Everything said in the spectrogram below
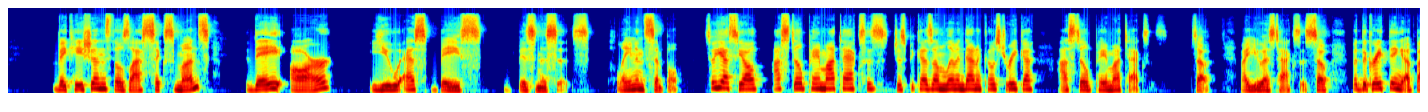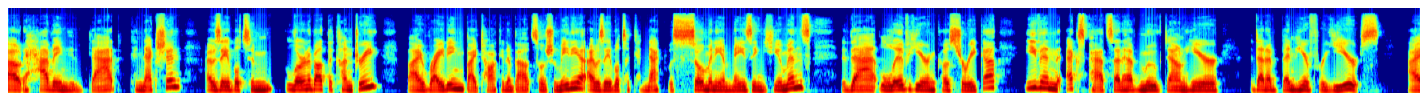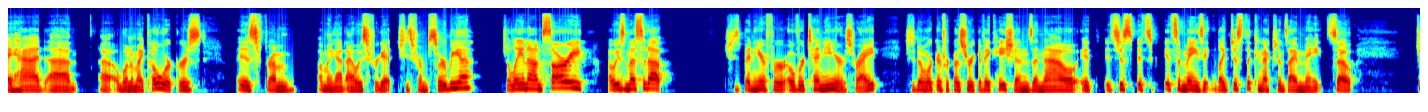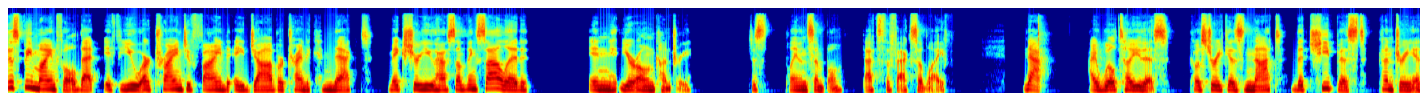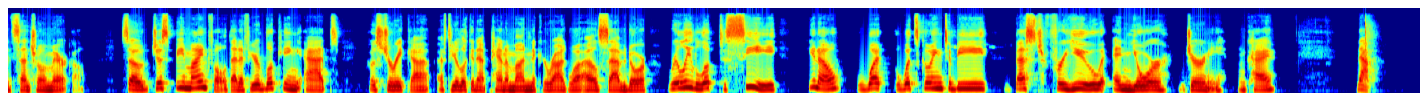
vacations those last six months. They are US based businesses, plain and simple. So, yes, y'all, I still pay my taxes just because I'm living down in Costa Rica. I still pay my taxes. So my US taxes. So, but the great thing about having that connection, I was able to learn about the country by writing, by talking about social media. I was able to connect with so many amazing humans that live here in Costa Rica, even expats that have moved down here that have been here for years. I had uh, uh, one of my coworkers is from, oh my God, I always forget. She's from Serbia. Jelena, I'm sorry. I always mess it up. She's been here for over 10 years, right? She's been working for Costa Rica Vacations and now it, it's just it's it's amazing. Like just the connections I made. So just be mindful that if you are trying to find a job or trying to connect, make sure you have something solid in your own country. Just plain and simple. That's the facts of life. Now, I will tell you this Costa Rica is not the cheapest country in Central America. So just be mindful that if you're looking at Costa Rica, if you're looking at Panama, Nicaragua, El Salvador, really look to see, you know, what what's going to be best for you and your journey, okay? Now,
